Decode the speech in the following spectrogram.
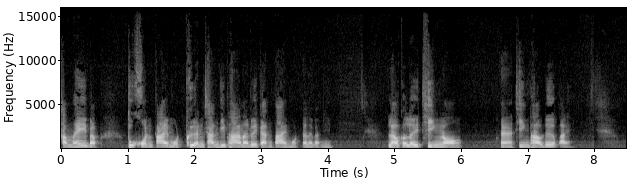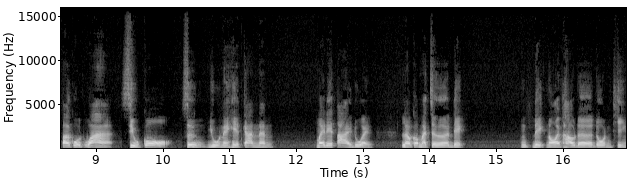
ทำให้แบบ ทุกคนตายหมดเพื่อนชั้นที่พามาด้วยกันตายหมดอะไรแบบนี้ แล้วก็เลยทิ้งน้องอ่าทิ้งพาวเดอร์ไปปปรากฏว่าซิลโก้ซึ่งอยู่ในเหตุการณ์นั้น ไม่ได้ตายด้วย แล้วก็มาเจอเด็กเด็กน้อยพาวเดอร์โดนทิ้ง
